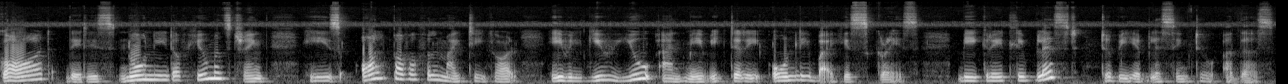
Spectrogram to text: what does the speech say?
God, there is no need of human strength. He is all powerful, mighty God. He will give you and me victory only by His grace. Be greatly blessed to be a blessing to others.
